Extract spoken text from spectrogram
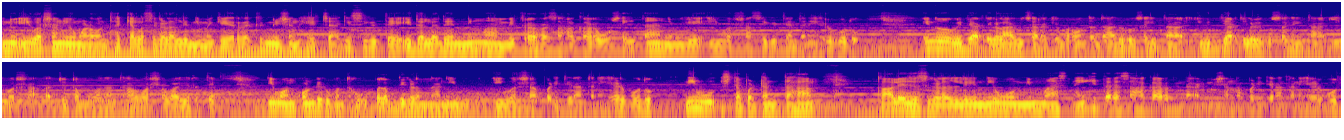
ಇನ್ನು ಈ ವರ್ಷ ನೀವು ಮಾಡುವಂಥ ಕೆಲಸಗಳಲ್ಲಿ ನಿಮಗೆ ರೆಕಗ್ನಿಷನ್ ಹೆಚ್ಚಾಗಿ ಸಿಗುತ್ತೆ. ಇದಲ್ಲದೆ ನಿಮ್ಮ ಮಿತ್ರರ ಸಹಕಾರವು ಸಹಿತ ನಿಮಗೆ ಈ ವರ್ಷ ಸಿಗುತ್ತೆ ಅಂತಲೇ ಹೇಳ್ಬೋದು. ಇನ್ನು ವಿದ್ಯಾರ್ಥಿಗಳ ವಿಚಾರಕ್ಕೆ ಬರುವಂಥದ್ದಾದರೂ ಸಹಿತ ಈ ವಿದ್ಯಾರ್ಥಿಗಳಿಗೂ ಸಹಿತ ಈ ವರ್ಷ ಅತ್ಯುತ್ತಮವಾದಂತಹ ವರ್ಷವಾಗಿರುತ್ತೆ. ನೀವು ಅಂದ್ಕೊಂಡಿರುವಂತಹ ಉಪಲಬ್ಧಿಗಳನ್ನು ನೀವು ಈ ವರ್ಷ ಪಡಿತೀರಾ ಅಂತಲೇ ಹೇಳ್ಬೋದು. ನೀವು ಇಷ್ಟಪಟ್ಟಂತಹ ಕಾಲೇಜಸ್ಗಳಲ್ಲಿ ನೀವು ನಿಮ್ಮ ಸ್ನೇಹಿತರ ಸಹಕಾರದಿಂದ ಅಡ್ಮಿಷನ್ನ ಪಡಿತೀರ ಅಂತಲೇ ಹೇಳ್ಬೋದು.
